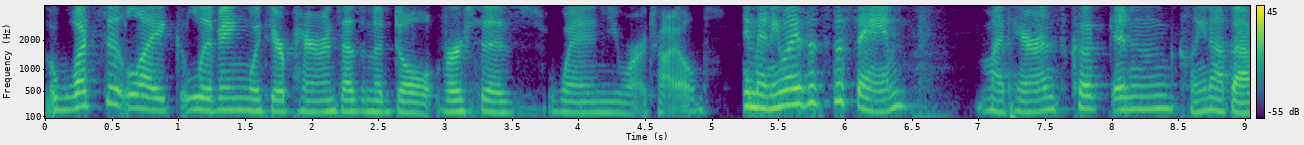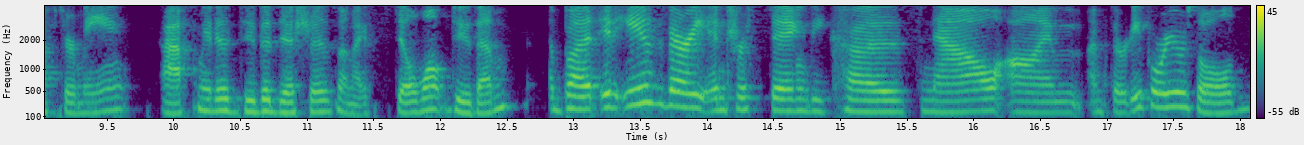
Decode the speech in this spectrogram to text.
What's it like living with your parents as an adult versus when you were a child? In many ways, it's the same. My parents cook and clean up after me, ask me to do the dishes, and I still won't do them. But it is very interesting because now I'm I'm 34 years old.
